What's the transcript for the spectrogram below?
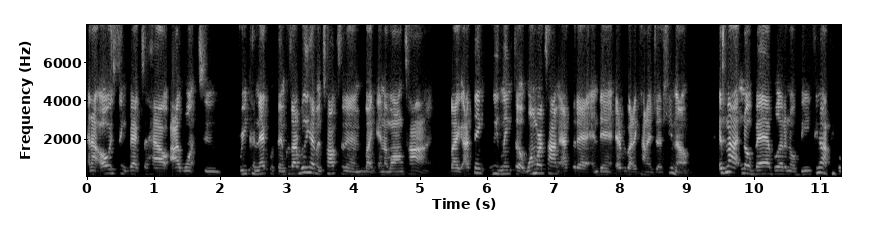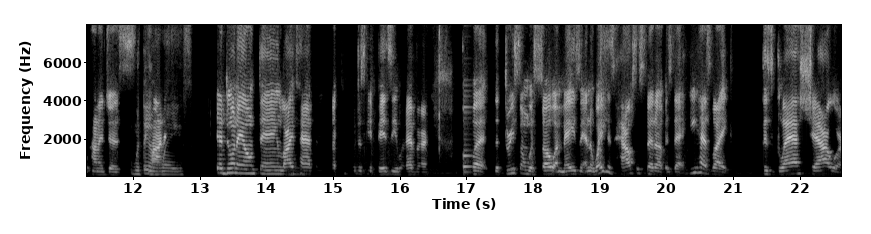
And I always think back to how I want to reconnect with them because I really haven't talked to them like in a long time. Like I think we linked up one more time after that, and then everybody kind of just, you know, it's not no bad blood or no beef. You know how people kind of just With their own ways. they're doing their own thing. Life Mhm. happens. Like people just get busy, whatever. But the threesome was so amazing, and the way his house is set up is that he has like this glass shower,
